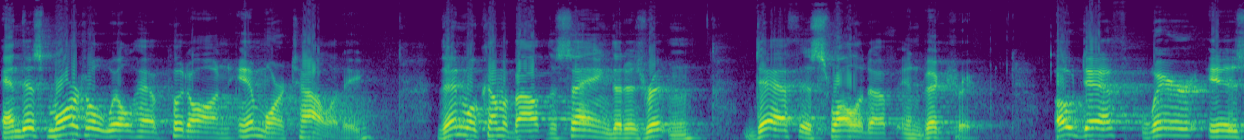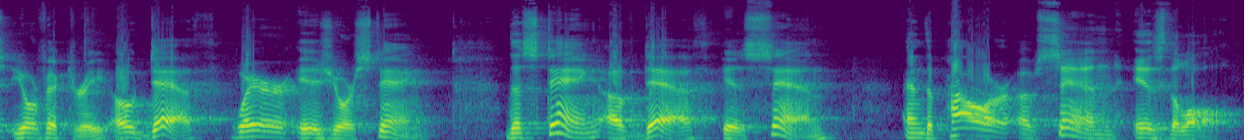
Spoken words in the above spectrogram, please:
and this mortal will have put on immortality, then will come about the saying that is written Death is swallowed up in victory. O death, where is your victory? O death, where is your sting? The sting of death is sin, and the power of sin is the law.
